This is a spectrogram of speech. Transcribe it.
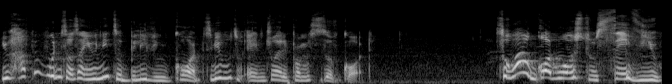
you have people in society, you need to believe in God to be able to enjoy the promises of God. So while God wants to save you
